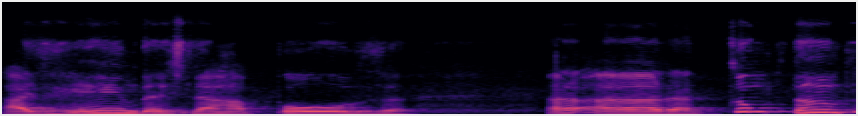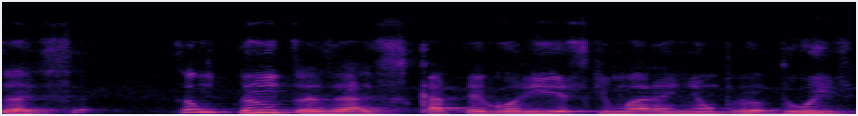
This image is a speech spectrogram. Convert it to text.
as rendas da raposa. A, a, são tantas são tantas as categorias que o Maranhão produz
